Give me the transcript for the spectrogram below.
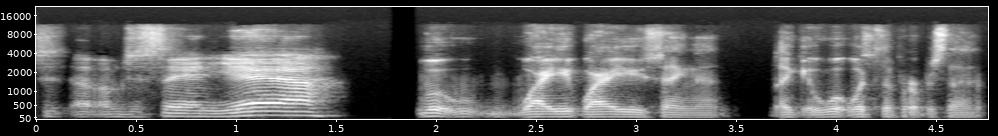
just, i'm just saying yeah Why are you Why are you saying that? Like, what, what's the purpose of that?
